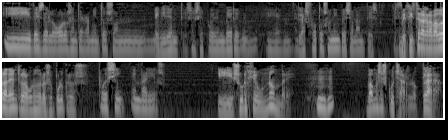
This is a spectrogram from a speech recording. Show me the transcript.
y desde luego los entrenamientos son evidentes, se pueden ver, eh, las fotos son impresionantes. ¿Metiste la grabadora dentro de alguno de los sepulcros? Pues sí, en varios. Y surge un nombre. Vamos a escucharlo, Clara.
